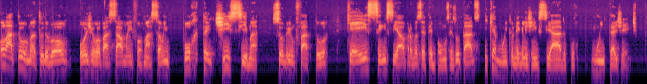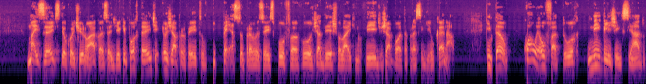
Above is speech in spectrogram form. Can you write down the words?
Olá, turma, tudo bom? Hoje eu vou passar uma informação importantíssima sobre um fator que é essencial para você ter bons resultados e que é muito negligenciado por muita gente. Mas antes de eu continuar com essa dica importante, eu já aproveito e peço para vocês, por favor, já deixa o like no vídeo, já bota para seguir o canal. Então, qual é o fator negligenciado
